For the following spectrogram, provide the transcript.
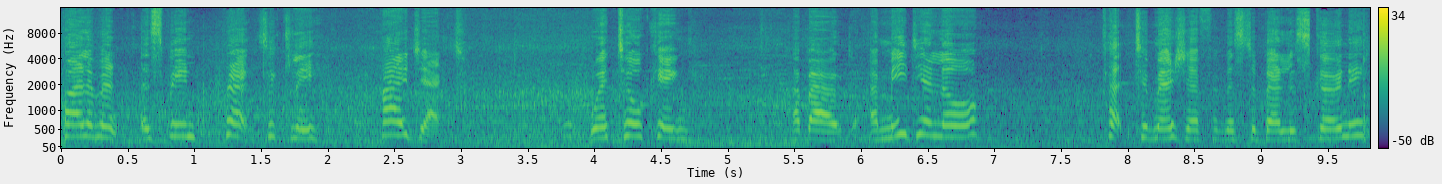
Parliament has been practically hijacked. We're talking about a media law cut to measure for Mr. Berlusconi.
